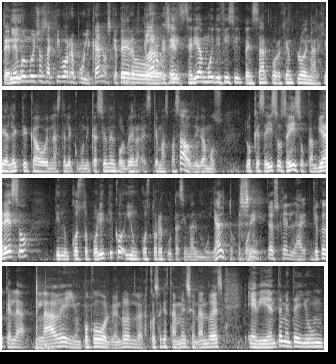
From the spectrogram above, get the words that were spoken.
Tenemos muchos activos republicanos que pero Claro que sí. sería muy difícil pensar, por ejemplo, en energía eléctrica o en las telecomunicaciones, volver a esquemas pasados. Digamos, lo que se hizo, se hizo. Cambiar eso tiene un costo político y un costo reputacional muy alto. Sí. Es que yo creo que la clave, y un poco volviendo a las cosas que están mencionando, es evidentemente hay un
